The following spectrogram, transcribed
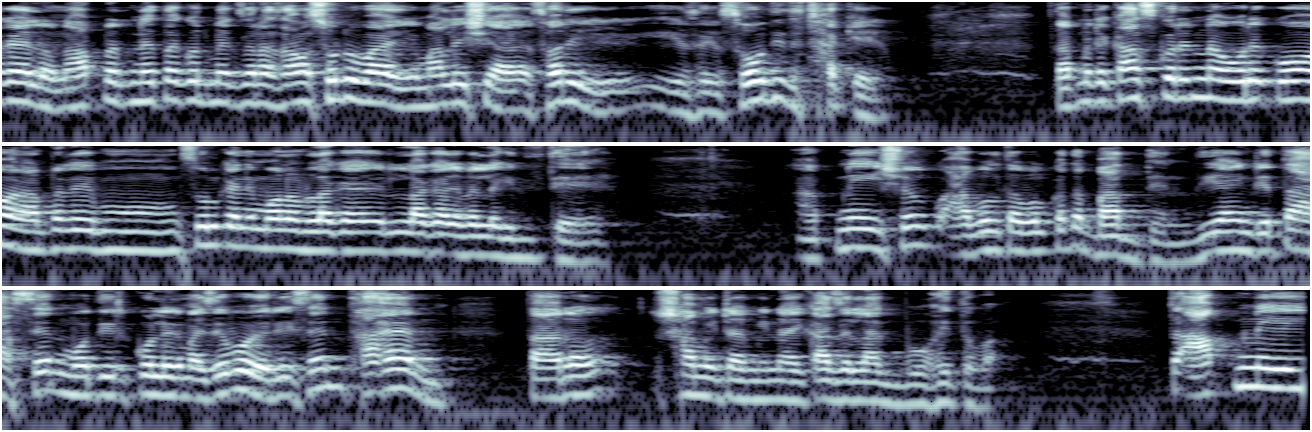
লাগাইলো না? আপনার নেতাকর্মী একজন আছে, আমার ছোটো ভাই মালয়েশিয়া সরি সৌদিতে থাকে। তা আপনি একটা কাজ করেন না, ওরে কোন আপনার চুলকানি মলম লাগাই, লাগাইবার লাগি দিতে। আপনি এইসব আবল তাবল কথা বাদ দেন। দিয়ে দিয়া ইন্ডিয়াতে আসেন মোদির কোলের মাঝে বই রয়েছেন থাহেন। তারও স্বামী টামি নাই, কাজে লাগবো হয়তো বা তো আপনি এই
